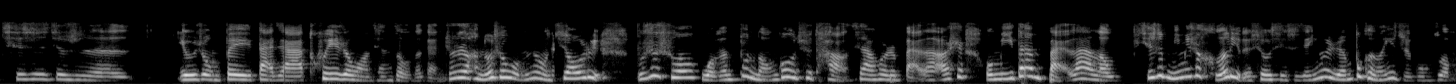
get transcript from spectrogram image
其实就是。有一种被大家推着往前走的感觉，就是很多时候我们那种焦虑，不是说我们不能够去躺下或者摆烂，而是我们一旦摆烂了，其实明明是合理的休息时间，因为人不可能一直工作嘛。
